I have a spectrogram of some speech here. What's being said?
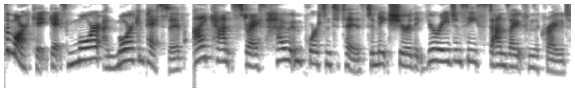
the market gets more and more competitive, I can't stress how important it is to make sure that your agency stands out from the crowd.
